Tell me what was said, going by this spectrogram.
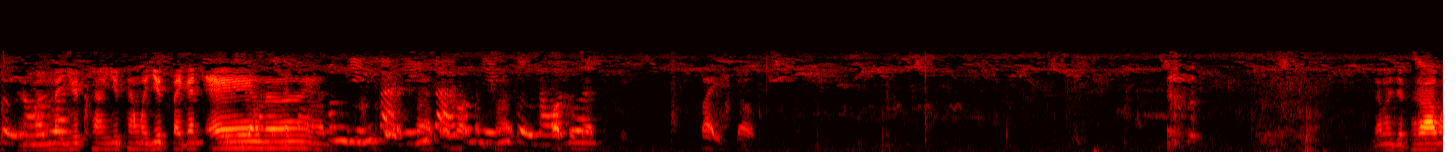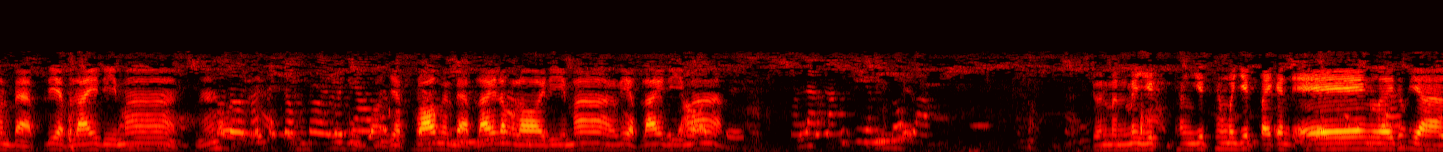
tự จน nó มันไม่ luôn ยึดทั้งยึดทั้งไม่ยึดไปกันเองเลย không dính cả dính cả không dính tự nó luôn by itself. แล้วมันจะพร้อมกันแบบเรียบไร้ดีมากนะ và rồi nó sẽ đồng thời với nhau มันจะพร้อมกันแบบไร้ร่องรอยดีมาก เรียบไร้ดีมาก จนมันไม่ยึดทั้งยึดทั้งไม่ยึดไปกันเองเลยทุกอย่าง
